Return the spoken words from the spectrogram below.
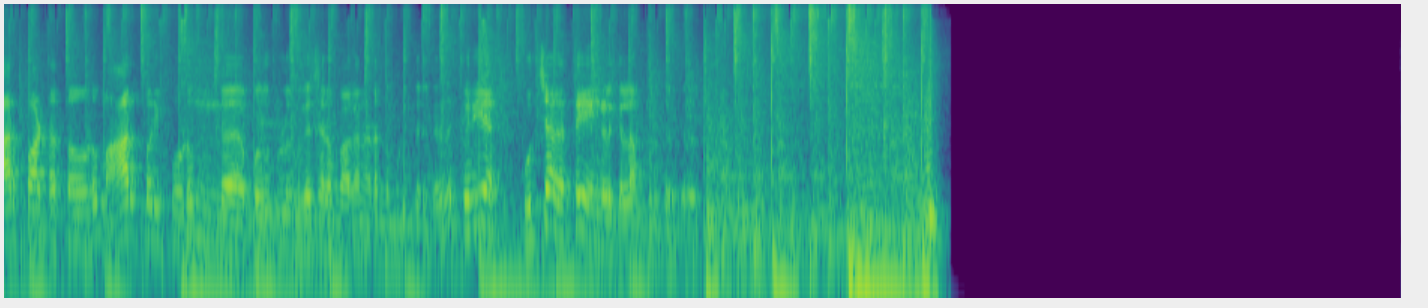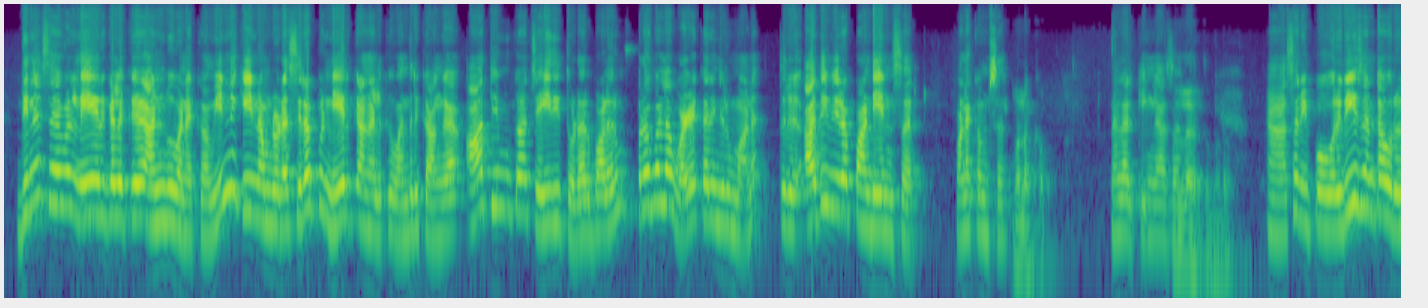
ஆர்ப்பாட்டத்தோடும் ஆர்ப்பரிப்போடும் இந்த பொதுக்குழு மிகச்சிறப்பாக நடந்து முடிந்திருக்கிறது. பெரிய உற்சாகத்தை எங்களுக்கெல்லாம் கொடுத்திருக்கிறது. தினசேவல் நேயர்களுக்கு அன்பு வணக்கம். இன்னைக்கு நம்மளோட சிறப்பு நேர்காணலுக்கு வந்திருக்காங்க அதிமுக செய்தி தொடர்பாளரும் பிரபல வழக்கறிஞருமான திரு அதிவீரபாண்டியன் சார். வணக்கம் சார். வணக்கம். நல்லா இருக்கீங்களா சார்? நல்லா இருக்கு மேடம். சார் இப்போ ஒரு ரீசெண்டாக ஒரு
